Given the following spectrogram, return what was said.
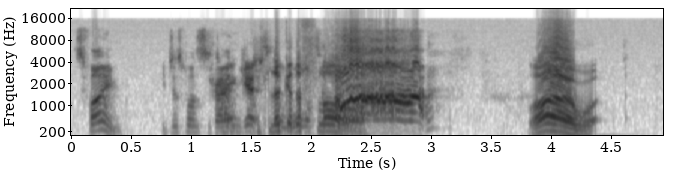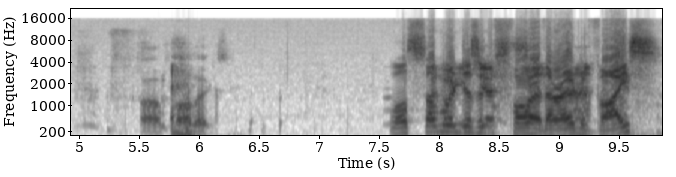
It's fine. He just wants to Try and get Just look at the water. floor. Ah! Whoa! Oh bollocks. Well, someone doesn't follow their own that. advice.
